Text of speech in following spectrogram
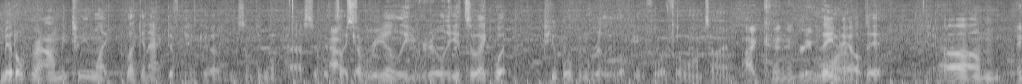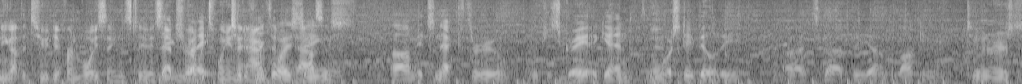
middle ground between like like an active pickup and something more passive. It's like a really really it's like what people have been really looking for for a long time. I couldn't agree more. They nailed it. Um, And you got the two different voicings too, so that's right. Two different voicings. Um, it's neck through, which is great. Again, Yeah. more stability. Uh, it's got the um, locking tuners,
